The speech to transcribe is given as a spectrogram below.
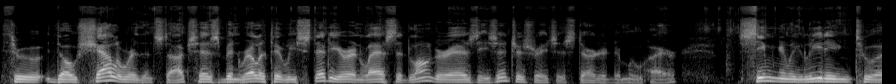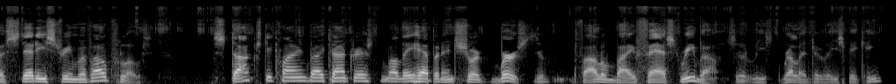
through though shallower than stocks has been relatively steadier and lasted longer as these interest rates have started to move higher seemingly leading to a steady stream of outflows. Stocks declined by contrast, well, they happen in short bursts, followed by fast rebounds, at least relatively speaking.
